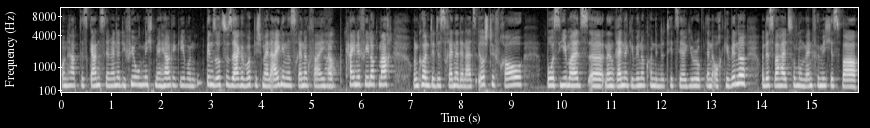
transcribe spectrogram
und habe das ganze Rennen, die Führung nicht mehr hergegeben und bin sozusagen wirklich mein eigenes Rennen gefahren. Ich ja. habe keine Fehler gemacht und konnte das Rennen dann als erste Frau, wo es jemals äh, ein Rennen gewinnen konnte in der TCR Europe, dann auch gewinnen. Und das war halt so ein Moment für mich. Es war,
